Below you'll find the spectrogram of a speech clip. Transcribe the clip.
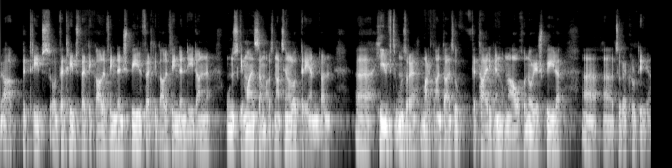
ja, Betriebs- und Vertriebsvertikale finden, Spielvertikale finden, die dann uns gemeinsam als Nationallotterien dann äh, hilft, unsere Marktanteil zu verteidigen und auch neue Spieler äh, äh, zu rekrutieren.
